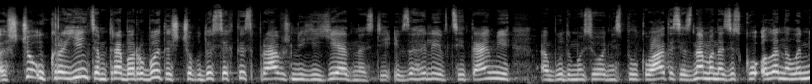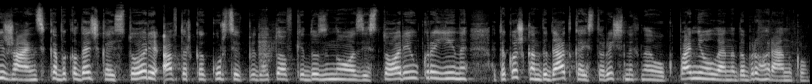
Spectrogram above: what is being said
е, що українцям треба робити, щоб досягти справжньої єдності. І, взагалі, в цій темі е, будемо сьогодні спілкуватися. З нами на зв'язку Олена Леміжанська, викладачка історії, авторка курсів підготовки до ЗНО з історії України, а також кандидатка історичних наук. Пані Олена, доброго ранку.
